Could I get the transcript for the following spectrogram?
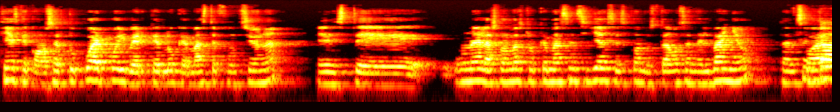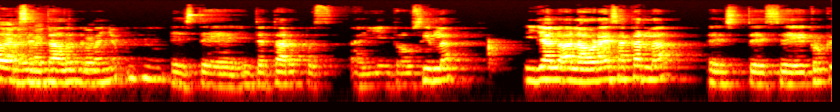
tienes que conocer tu cuerpo y ver qué es lo que más te funciona. Este, una de las formas creo que más sencillas es cuando estamos en el baño, tal cual, Sentada en el sentado baño. en el baño, cual. Ujú. este, intentar pues ahí introducirla y ya a la hora de sacarla, este, se, creo que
